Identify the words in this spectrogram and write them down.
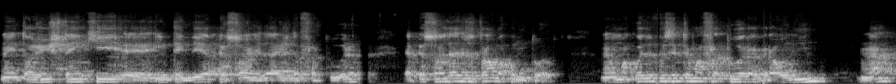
Né? Então a gente tem que é, entender a personalidade da fratura, a personalidade do trauma como um todo. Né? Uma coisa é você ter uma fratura grau 1, né?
